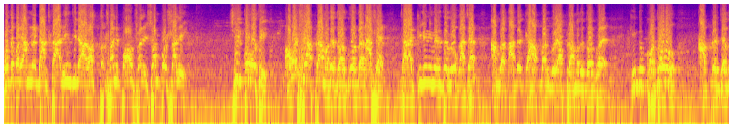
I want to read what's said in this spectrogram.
হতে পারে আমরা ডাক্তার, ইঞ্জিনিয়ার অর্থশালী প্রভাবশালী, সম্পদশালী, শিল্পপতি, অবশ্যই আপনি আমাদের দল করবেন, আসেন। যারা ক্লিনি মেরিজের লোক আছেন, আমরা তাদেরকে আহ্বান করে আপনি আমাদের দল করেন। কিন্তু কথা হলো আপনার যত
